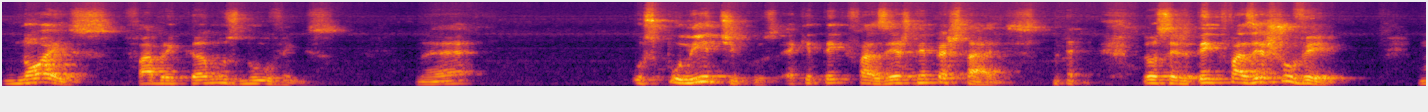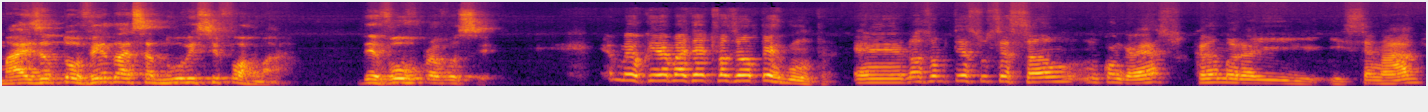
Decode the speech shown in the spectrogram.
nós fabricamos nuvens, né? Os políticos é que tem que fazer as tempestades, né? ou seja, tem que fazer chover mas eu estou vendo essa nuvem se formar. Devolvo para você. Eu queria mais te fazer uma pergunta. É, nós vamos ter sucessão no Congresso, Câmara e, e Senado,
